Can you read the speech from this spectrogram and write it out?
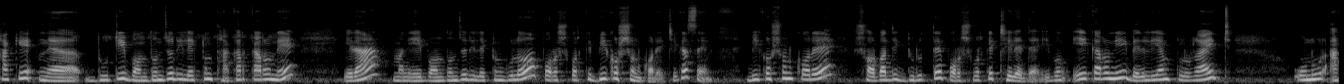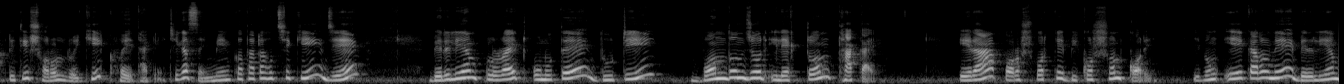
থাকে দুটি বন্ধনজোর ইলেকট্রন থাকার কারণে এরা মানে এই বন্ধনজোর ইলেকট্রনগুলো পরস্পরকে বিকর্ষণ করে, ঠিক আছে? বিকর্ষণ করে সর্বাধিক দূরত্বে পরস্পরকে ঠেলে দেয় এবং এই কারণেই বেরিলিয়াম ক্লোরাইড অণুর আকৃতি সরল রৈখিক হয়ে থাকে, ঠিক আছে? মেন কথাটা হচ্ছে কি যে বেরিলিয়াম ক্লোরাইড অণুতে দুটি বন্ধনজোর ইলেকট্রন থাকায়, এরা পরস্পরকে বিকর্ষণ করে এবং এ কারণে বেরিলিয়াম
